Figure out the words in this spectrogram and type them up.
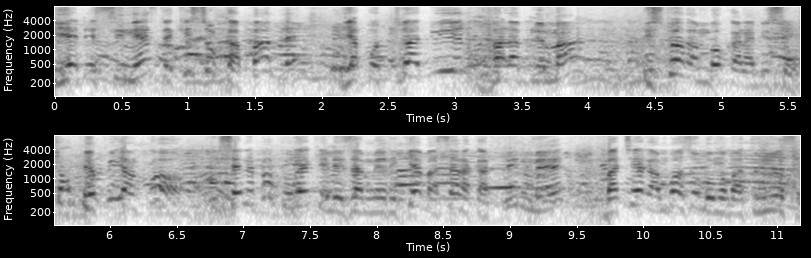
il y a des cinéastes qui sont capables ya kotraduire valablement histoire ya mboka na biso et puis encore ce n'est pas pour que les américains basalaka filme batiere yango azoboma bato nyonso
